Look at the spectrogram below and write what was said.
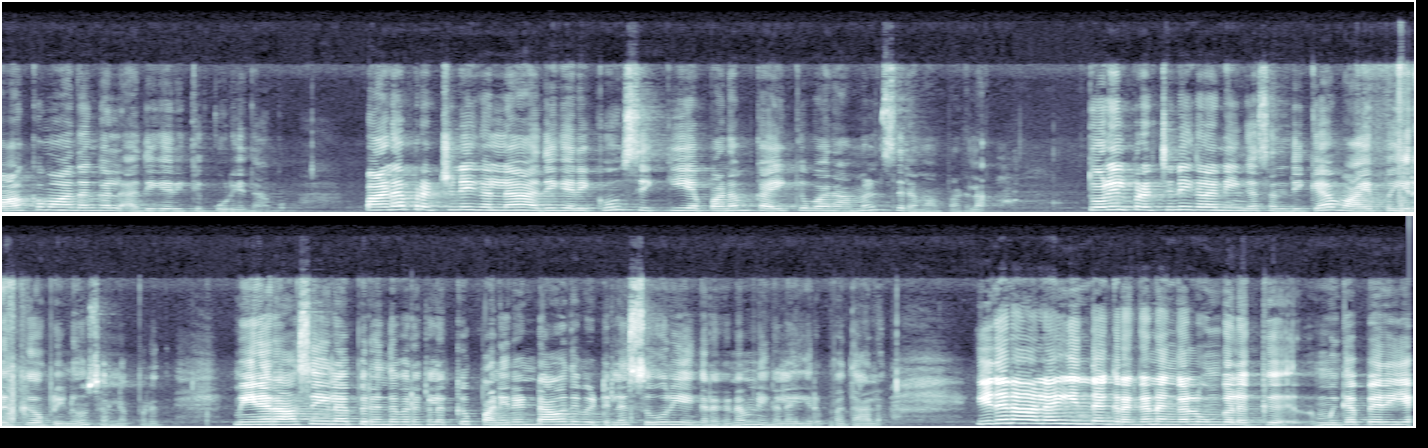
வாக்குவாதங்கள் அதிகரிக்கக்கூடியதாகும். பண பிரச்சனைகளில் அதிகரிக்கும். சிக்கிய பணம் கைக்கு வராமல் சிரமப்படலாம் தொழில் பிரச்சனைகளை நீங்கள் சந்திக்க வாய்ப்பு இருக்குது அப்படின்னும் சொல்லப்படுது. மீனராசியில் பிறந்தவர்களுக்கு பன்னிரெண்டாவது வீட்டில் சூரிய கிரகணம் நிகழ இருப்பதால். இதனால் இந்த கிரகணங்கள் உங்களுக்கு மிகப்பெரிய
